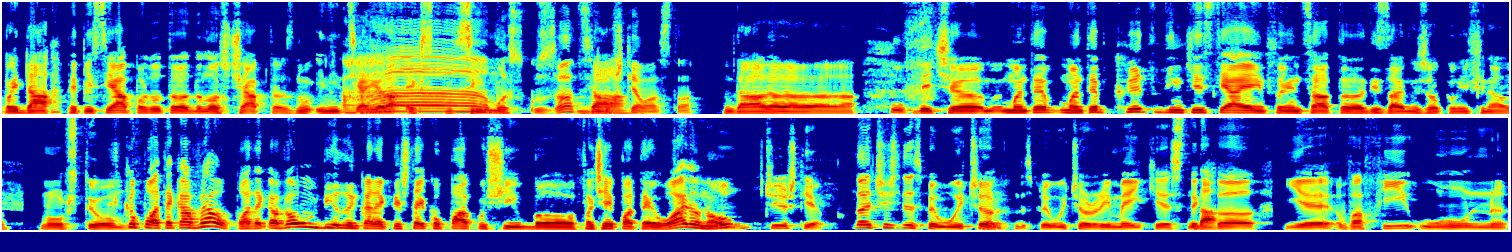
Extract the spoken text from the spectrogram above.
Păi da, pe PC a apărut uh, The Lost Chapters, nu, inițial era Ah, exclusiv. mă scuzați, Da. nu știam asta. Da, da, da, da, da. Uf, Deci uh, mă întreb, mă întreb cât din chestia aia a influențat uh, designul jocului final. nu știu. Că poate că aveau, poate că aveau un build în care creșteai copacul și bă, făceai pateu, I don't know. Mm, Cine știe. Dar ce știi despre Witcher, Bun. despre Witcher Remake este Da. că e, va fi un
